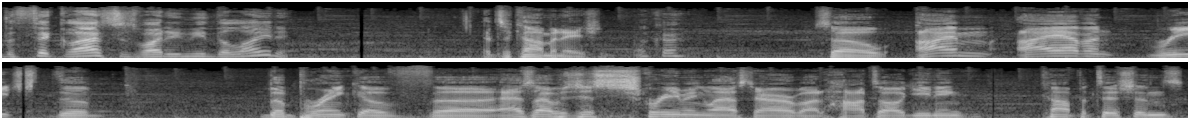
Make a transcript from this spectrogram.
the thick glasses, why do you need the lighting? It's a combination. Okay. So I'm I haven't reached the the brink of uh, as I was just screaming last hour about hot dog eating competitions.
